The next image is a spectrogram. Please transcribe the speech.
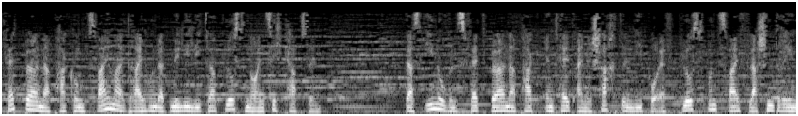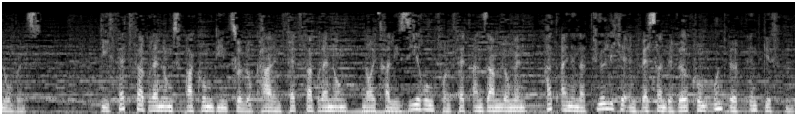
Fettburner-Packung 2x300 ml plus 90 Kapseln. Das Inovens Fettburner Pack enthält eine Schachtel LipoF Plus und zwei Flaschen Drehnovens. Die Fettverbrennungspackung dient zur lokalen Fettverbrennung, Neutralisierung von Fettansammlungen, hat eine natürliche entwässernde Wirkung und wirkt entgiftend.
